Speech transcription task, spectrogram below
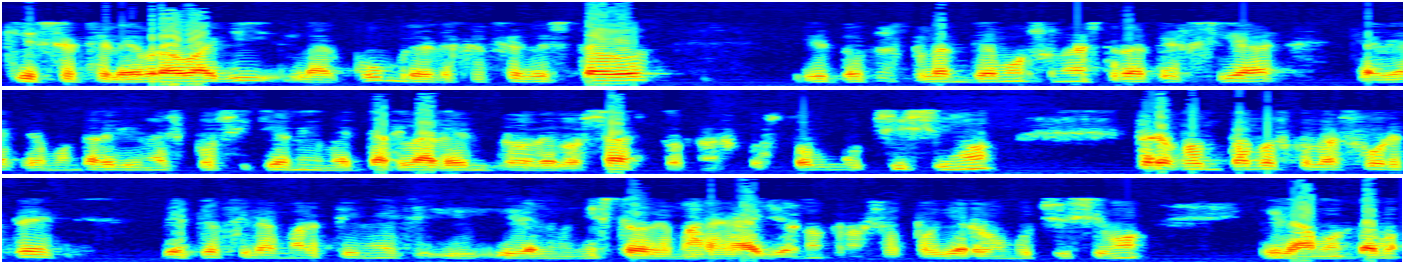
que se celebraba allí la cumbre de jefe de Estado, y entonces planteamos una estrategia que había que montar allí una exposición y meterla dentro de los actos. Nos costó muchísimo, pero contamos con la suerte de Teofila Martínez y, del ministro de Margallo, ¿no? que nos apoyaron muchísimo y la montamos.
